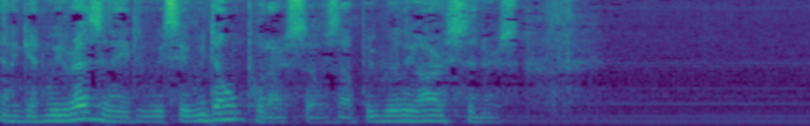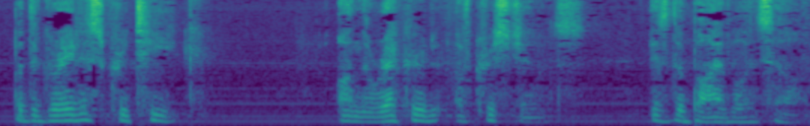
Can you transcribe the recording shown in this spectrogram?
And again, we resonate and we say we don't put ourselves up. We really are sinners. But the greatest critique on the record of Christians is the Bible itself.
